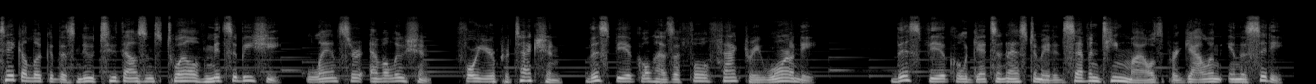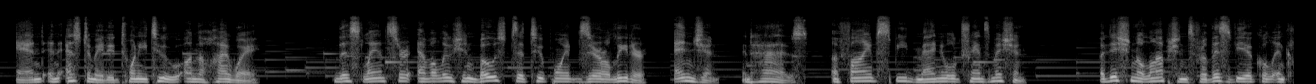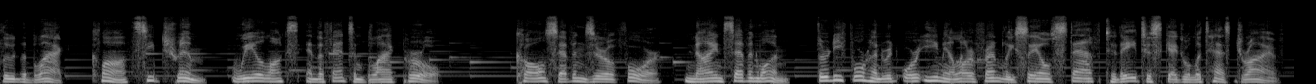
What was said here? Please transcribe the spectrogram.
Take a look at this new 2012 Mitsubishi Lancer Evolution. For your protection, this vehicle has a full factory warranty. This vehicle gets an estimated 17 miles per gallon in the city, and an estimated 22 on the highway. This Lancer Evolution boasts a 2.0-liter engine, and has a 5-speed manual transmission. Additional options for this vehicle include the black, cloth seat trim, wheel locks and the Phantom Black Pearl. Call 704-971-3400 or email our friendly sales staff today to schedule a test drive.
